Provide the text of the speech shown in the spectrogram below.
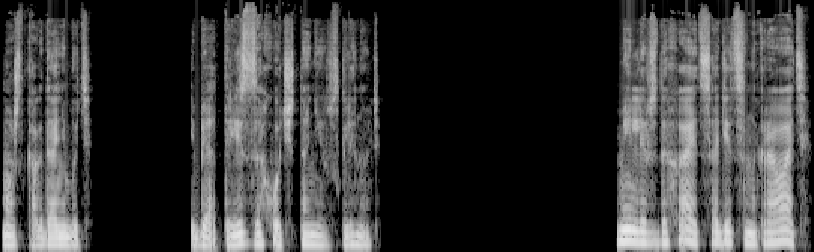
Может, когда-нибудь и Беатрис захочет на них взглянуть. Милли вздыхает, садится на кровать.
